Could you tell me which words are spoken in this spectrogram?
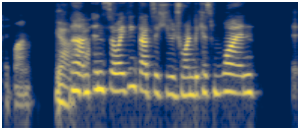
yeah. Um, and so i think that's a huge one because one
